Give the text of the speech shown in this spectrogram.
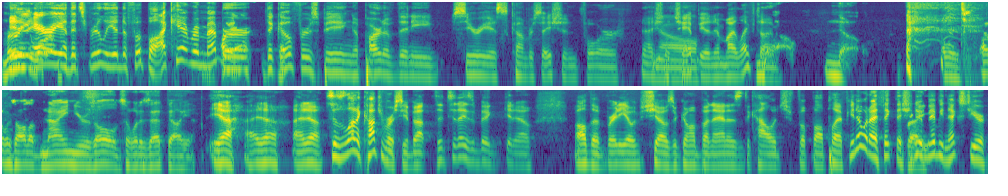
in Murray an area that's really into football. I can't remember Oh, yeah. the Gophers being a part of any serious conversation for national No. champion in my lifetime. No, no. I, was, I was all of nine years old. So what does that tell you? Yeah, I know, I know. So there's a lot of controversy about today's a big, you know, all the radio shows are going bananas. The college football playoff. You know what I think they should Right. do? Maybe next year,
